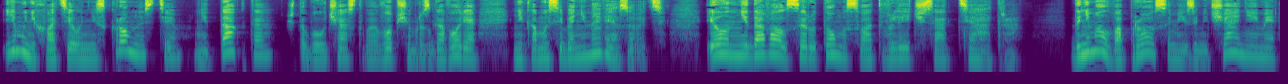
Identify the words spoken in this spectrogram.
Ему не хватило ни скромности, ни такта, чтобы, участвуя в общем разговоре, никому себя не навязывать. И он не давал сэру Томасу отвлечься от театра. Донимал вопросами и замечаниями,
